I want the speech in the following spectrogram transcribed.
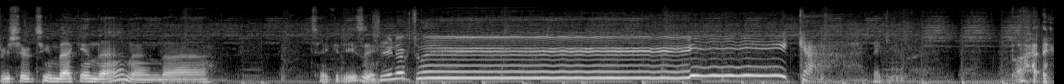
be sure to tune back in then and uh, take it easy. See you next week. Ah, Thank you. Bye.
